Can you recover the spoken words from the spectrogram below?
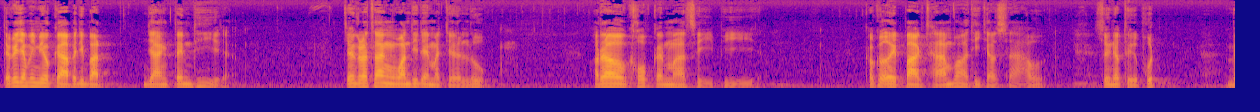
แต่ก็ยังไม่มีโอกาสปฏิบัติอย่างเต็มที่จนกระทั่งวันที่ได้มาเจอลูก เราครบกันมาสี่ปี เขาก็เอ่ยปากถามว่าที่เจ้าสาว ซึ่งนับถือพุทธแบ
